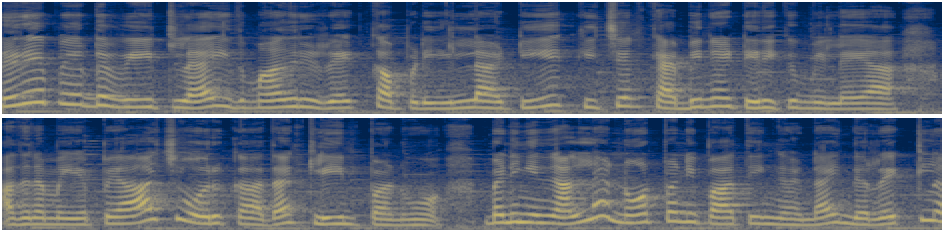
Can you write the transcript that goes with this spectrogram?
நிறைய பேர்ட வீட்டில் இது மாதிரி ரெக் அப்படி இல்லாட்டி கிச்சன் கேபினெட் இருக்கும் இல்லையா? அதை நம்ம எப்பயாச்சும் ஒருக்கா தான் க்ளீன் பண்ணுவோம். பட் நீங்கள் நல்லா நோட் பண்ணி பார்த்தீங்கன்னா இந்த ரெக்கில்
